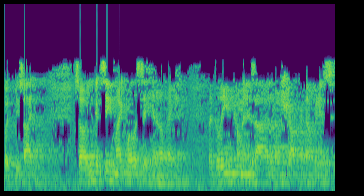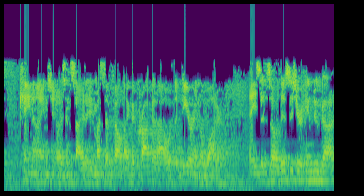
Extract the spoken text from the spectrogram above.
put beside him. So you could see Mike Willesee, you know, like the gleam come in his eye, you know, sharpen up in his canines, you know, his inside. He must have felt like a crocodile with a deer in the water. And he said, So this is your Hindu God?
